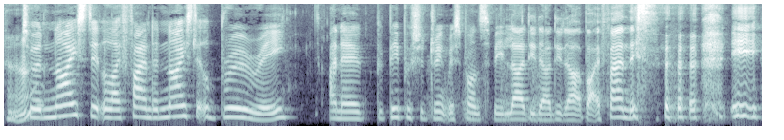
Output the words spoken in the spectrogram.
to a nice little, I found a nice little brewery I know people should drink responsibly, la di da di da. But I found this e-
